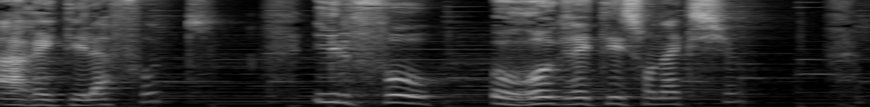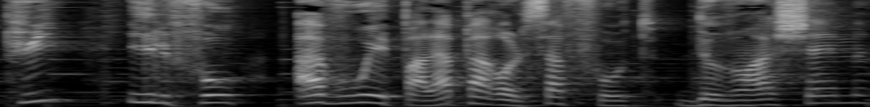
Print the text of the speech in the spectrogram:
arrêter la faute, il faut regretter son action, puis il faut avouer par la parole sa faute devant Hachem,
